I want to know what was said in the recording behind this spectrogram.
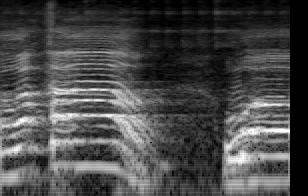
whoa, whoa.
